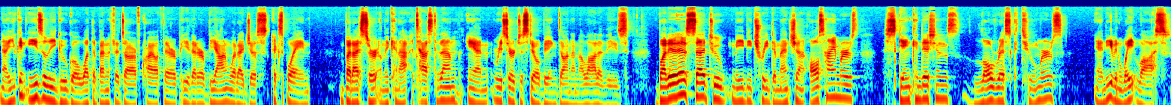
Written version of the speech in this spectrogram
Now, you can easily Google what the benefits are of cryotherapy that are beyond what I just explained, but I certainly cannot attest to them, and research is still being done on a lot of these. But it is said to maybe treat dementia, Alzheimer's, skin conditions, low risk tumors, and even weight loss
